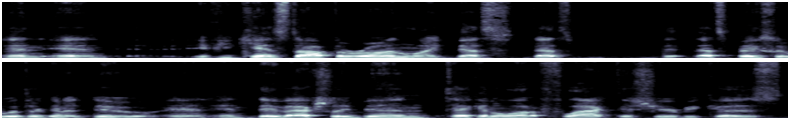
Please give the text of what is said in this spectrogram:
and and if you can't stop the run, like that's that's that's basically what they're going to do. And and they've actually been taking a lot of flack this year because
